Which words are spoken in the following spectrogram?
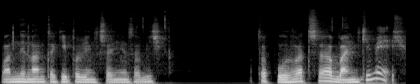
ładny land, takie powiększenie zrobić, to kurwa trzeba bańki mieć.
